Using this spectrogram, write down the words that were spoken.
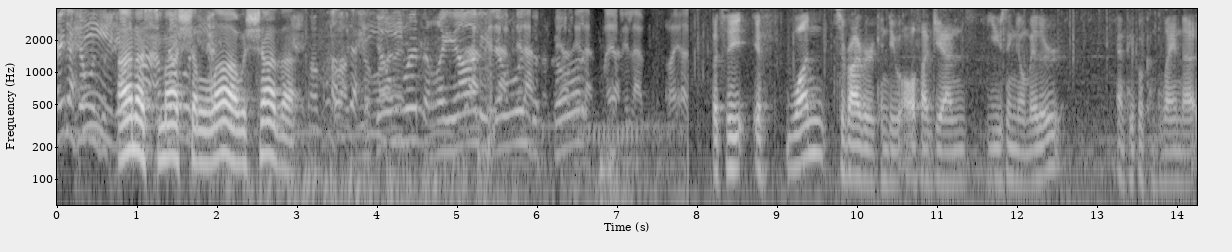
الحين انس ما شاء الله وش هذا يجون الريال يجون ديسكورد But see, if one survivor can do all five gens using no mither, and people complain that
